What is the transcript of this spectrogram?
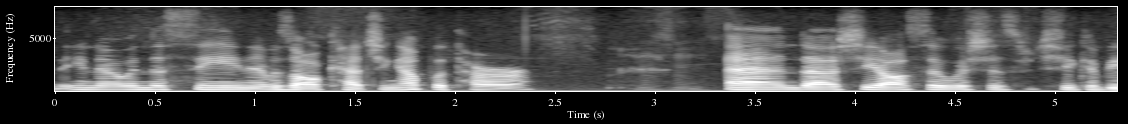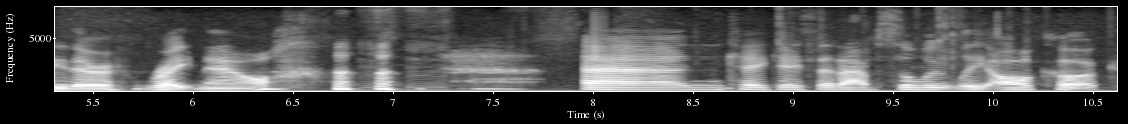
you know, in this scene, it was all catching up with her. And uh, she also wishes she could be there right now. and KK said, absolutely, I'll cook.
